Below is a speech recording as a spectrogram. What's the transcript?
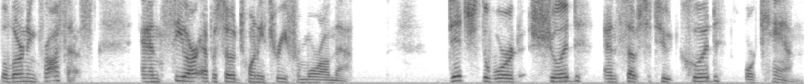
the learning process. And see our episode 23 for more on that. Ditch the word should and substitute could or can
